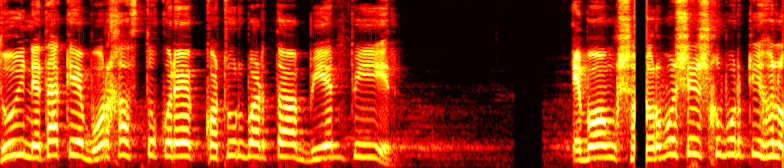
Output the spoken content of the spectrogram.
দুই নেতাকে বরখাস্ত করে কঠোর বার্তা বিএনপির। এবং সর্বশেষ খবরটি হল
